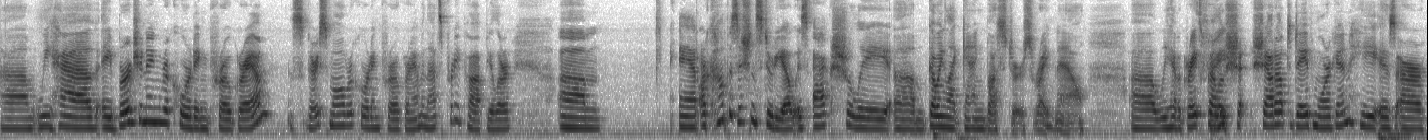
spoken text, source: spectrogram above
Um, we have a burgeoning recording program, a very small recording program, and that's pretty popular. Um, and our composition studio is actually um, going like gangbusters right now. Uh, we have a great fellow. great. Sh- shout out to Dave Morgan. He is our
